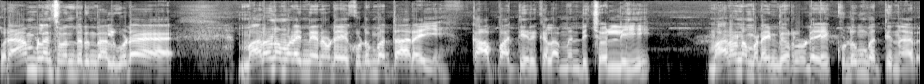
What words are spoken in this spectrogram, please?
ஒரு ஆம்புலன்ஸ் வந்திருந்தால் கூட மரணமடைந்த என்னுடைய குடும்பத்தாரை காப்பாற்றியிருக்கலாம் என்று சொல்லி மரணமடைந்தவர்களுடைய குடும்பத்தினர்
